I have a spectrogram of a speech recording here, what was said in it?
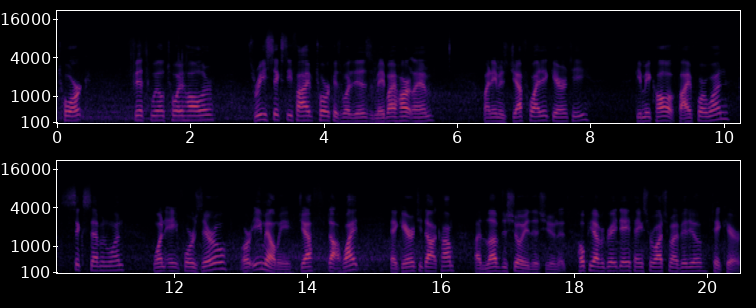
torque, fifth wheel toy hauler. 365 torque is what it is. It's made by Heartland. My name is Jeff White at Guaranty. Give me a call at 541 671 1840 or email me jeff.white at Guaranty.com. I'd love to show you this unit. Hope you have a great day. Thanks for watching my video. Take care.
